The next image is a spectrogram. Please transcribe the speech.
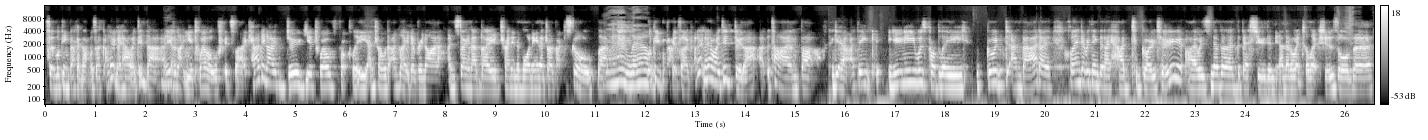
So looking back at that, I was like, I don't know how I did that. And Yeah. even like year 12, it's like, how did I do year 12 properly and travel to Adelaide every night and stay in Adelaide, train in the morning, and then drive back to school? Like, Yeah, wow. looking back, it's like I don't know how I did do that at the time, but yeah, I think uni was probably good and bad. I planned everything that I had to go to. I was never the best student. I never went to lectures or the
